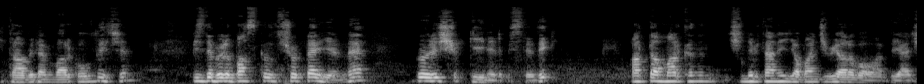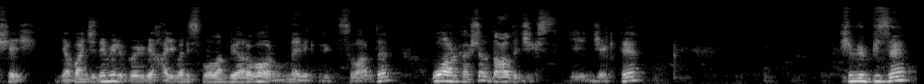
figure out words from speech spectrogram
hitap eden bir marka olduğu için biz de böyle baskılı tişörtler yerine böyle şık giyinelim istedik. Hatta markanın içinde bir tane yabancı bir araba vardı. Yani şey, yabancı demeyelim böyle bir hayvan ismi olan bir araba var. Onun elektriklisi vardı. O arkadaşlar daha da cix giyinecekti. Şimdi bize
